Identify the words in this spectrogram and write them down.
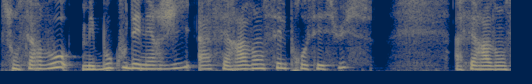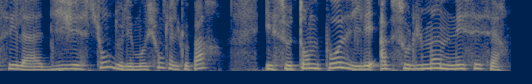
Son cerveau met beaucoup d'énergie à faire avancer le processus, à faire avancer la digestion de l'émotion quelque part, et ce temps de pause, il est absolument nécessaire.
